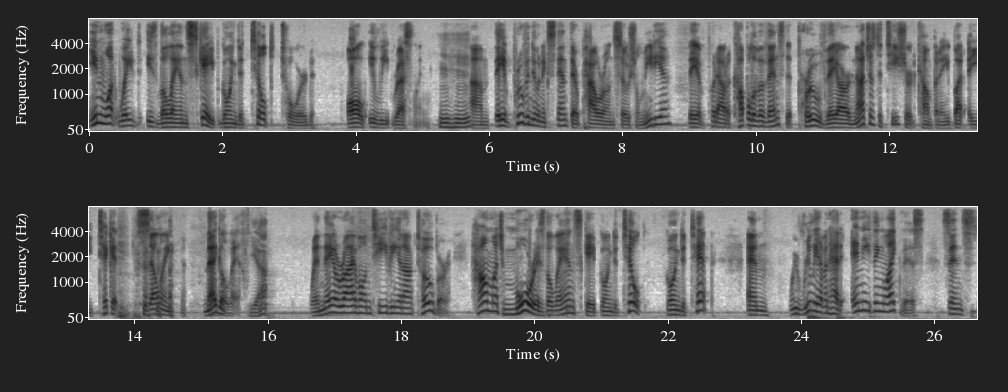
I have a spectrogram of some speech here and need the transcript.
in what way is the landscape going to tilt toward all elite wrestling. Mm-hmm. Um, they have proven to an extent their power on social media. They have put out a couple of events that prove they are not just a T-shirt company, but a ticket-selling megalith. Yeah. When they arrive on TV in October, how much more is the landscape going to tilt, going to tip? And we really haven't had anything like this since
